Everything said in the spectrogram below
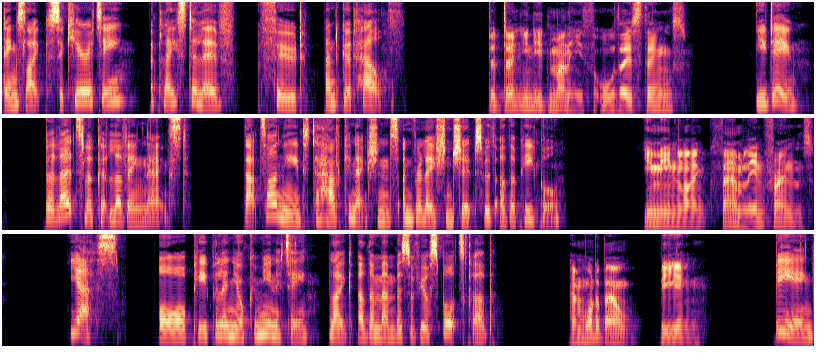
things like security, a place to live, food, and good health. But don't you need money for all those things? You do. But let's look at loving next. That's our need to have connections and relationships with other people. You mean like family and friends? Yes. Or people in your community, like other members of your sports club. And what about being? Being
